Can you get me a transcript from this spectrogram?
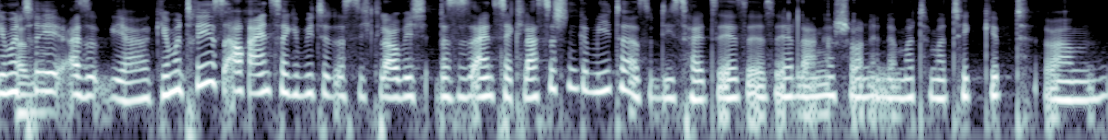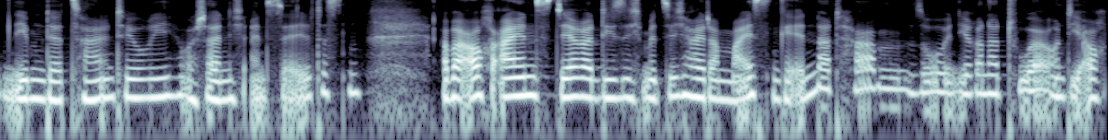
Geometrie, also, also, ja, Geometrie ist auch eins der Gebiete, das ich glaube ich, das ist eins der klassischen Gebiete, also die es halt sehr, sehr, sehr lange schon in der Mathematik gibt, ähm, neben der Zahlentheorie, wahrscheinlich eins der ältesten. Aber auch eins derer, die sich mit Sicherheit am meisten geändert haben, so in ihrer Natur und die auch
